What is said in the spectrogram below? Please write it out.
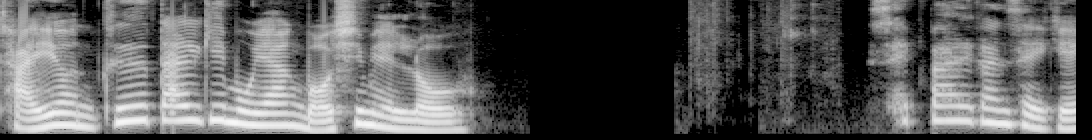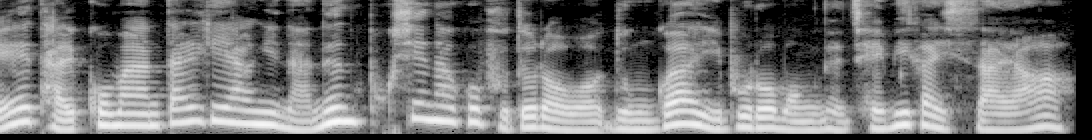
자이언트 딸기 모양 머시멜로우 새빨간색의 달콤한 딸기 향이 나는 폭신하고 부드러워 눈과 입으로 먹는 재미가 있어요.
